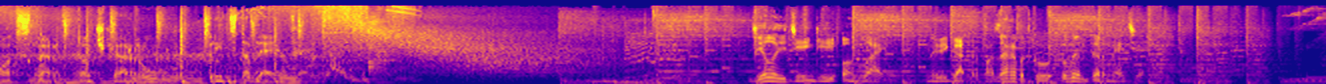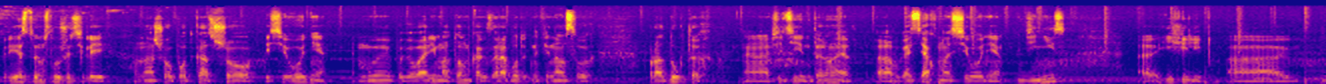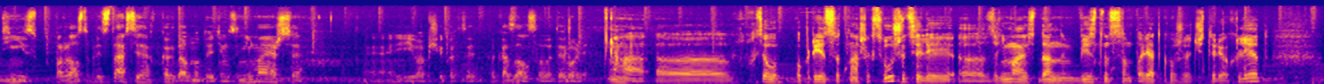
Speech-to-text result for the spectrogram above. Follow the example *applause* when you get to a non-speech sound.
Отстар.ру представляет Делай деньги онлайн. Навигатор по заработку в интернете. Приветствуем слушателей нашего подкаст-шоу. И сегодня мы поговорим о том, как заработать на финансовых продуктах э, в сети интернет. А В гостях у нас сегодня Денис э, и Филипп. Денис, пожалуйста, представься, как давно ты этим занимаешься э, и вообще как ты оказался в этой роли. Ага, э, хотел бы поприветствовать наших слушателей. Э, занимаюсь данным бизнесом порядка уже четырех лет.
